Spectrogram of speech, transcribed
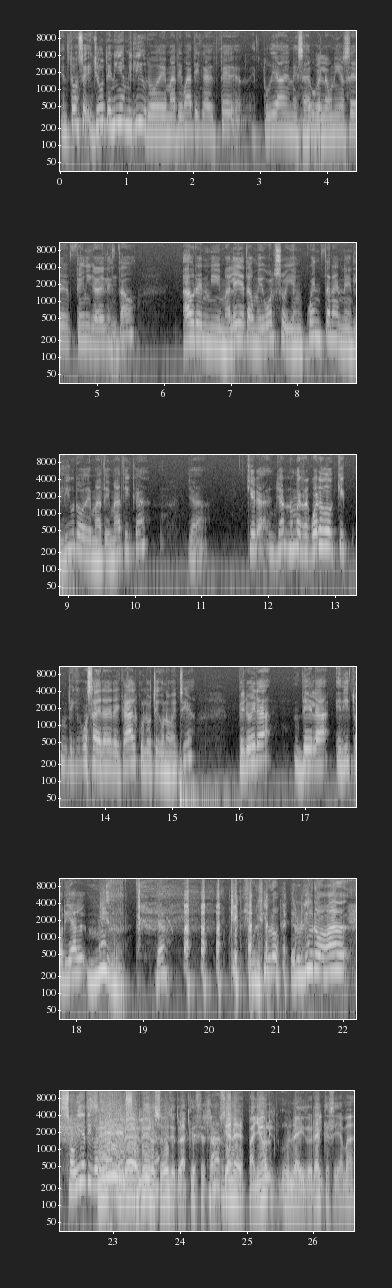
Entonces yo tenía mi libro de matemáticas, usted estudiaba en esa época en la Universidad Técnica del Estado, abren mi maleta o mi bolso y encuentran en el libro de matemáticas, ya, que ya no me recuerdo de qué cosa era, era de cálculo, trigonometría, pero era de la editorial Mir, ¿ya? un libro, era un libro más soviético. Sí, claro, el libro soviético, las que se traducían en español, una editorial que se llama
